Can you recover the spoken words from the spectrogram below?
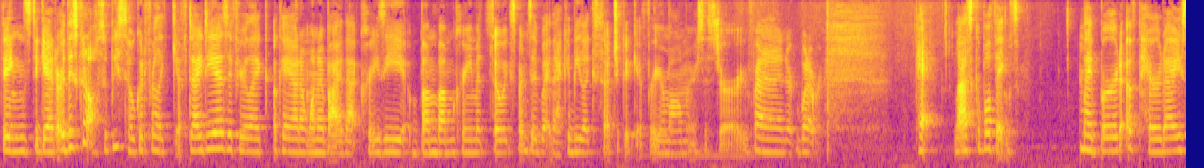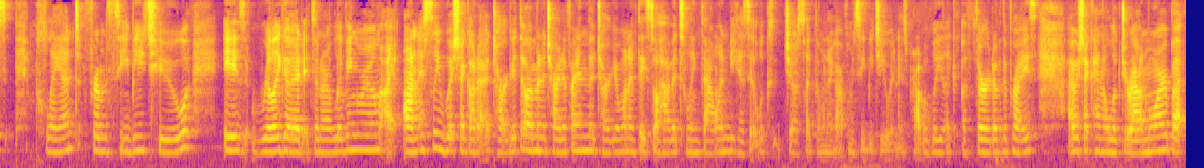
things to get. Or this could also be so good for like gift ideas if you're like, okay, I don't want to buy that crazy bum bum cream. It's so expensive, but that could be like such a good gift for your mom or your sister or your friend or whatever. Okay, last couple things my bird of paradise plant from CB2 is really good. It's in our living room. I honestly wish I got it at Target though. I'm going to try to find the Target one if they still have it to link that one because it looks just like the one I got from CB2 and is probably like a third of the price. I wish I kind of looked around more, but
